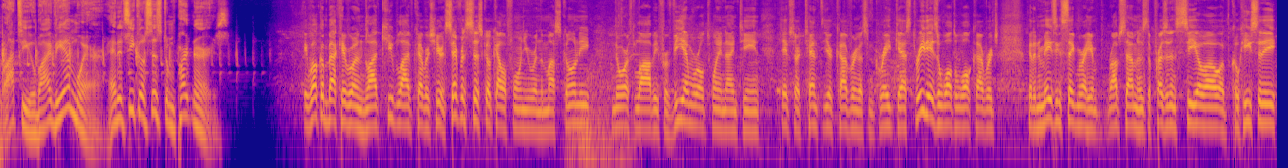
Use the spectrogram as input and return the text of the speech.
Brought to you by VMware and its ecosystem partners. Hey, welcome back everyone. Live CUBE live coverage here in San Francisco, California. We're in the Moscone North lobby for VMworld 2019. Dave's our 10th year covering with some great guests. Three days of wall-to-wall -wall coverage. Got an amazing segment right here. Rob Salmon, who's the president COO of Cohesity.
